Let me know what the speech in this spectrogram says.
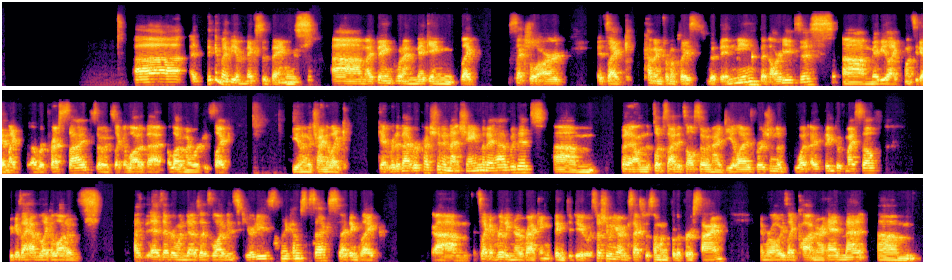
Uh, I think it might be a mix of things. Um, I think when I'm making like sexual art, it's like coming from a place within me that already exists. Um, maybe like once again, like a repressed side. So it's like a lot of that. A lot of my work is like dealing with trying to like get rid of that repression and that shame that I have with it. Um, but on the flip side, it's also an idealized version of what I think of myself because I have like a lot of as everyone does, has a lot of insecurities when it comes to sex. I think like um, it's like a really nerve wracking thing to do, especially when you're having sex with someone for the first time. And we're always like caught in our head in that. Um,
